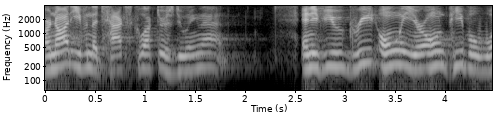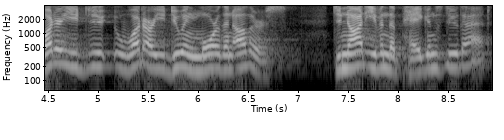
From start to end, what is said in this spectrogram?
Are not even the tax collectors doing that? And if you greet only your own people, what are you, do, what are you doing more than others? Do not even the pagans do that?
